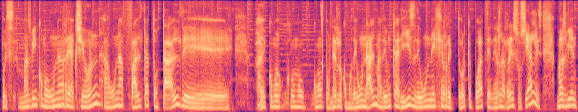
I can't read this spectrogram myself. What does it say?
pues más bien como una reacción a una falta total de ay, ¿cómo, cómo, ¿cómo, ponerlo? Como de un alma, de un cariz, de un eje rector que pueda tener las redes sociales. Más bien,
